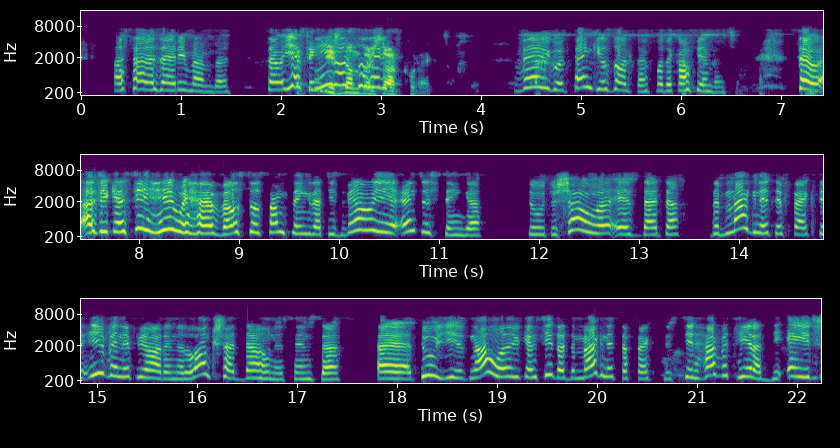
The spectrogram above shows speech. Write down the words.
as far as I remember. So yes, I think these numbers very, are correct. Very good. Thank you, Zoltan, for the confirmation. So as you can see here, we have also something that is very interesting uh, to, to show uh, is that uh, the magnet effect, even if you are in a long shutdown since uh, uh, two years now, you can see that the magnet effect, you still have it here at the age,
